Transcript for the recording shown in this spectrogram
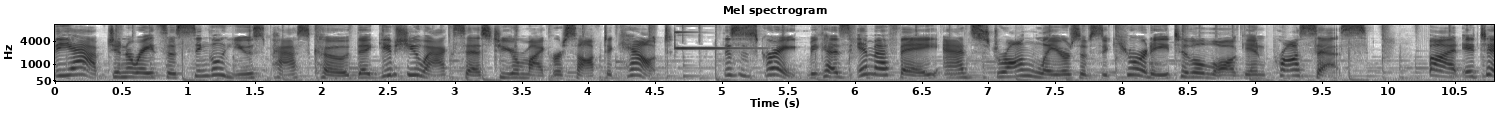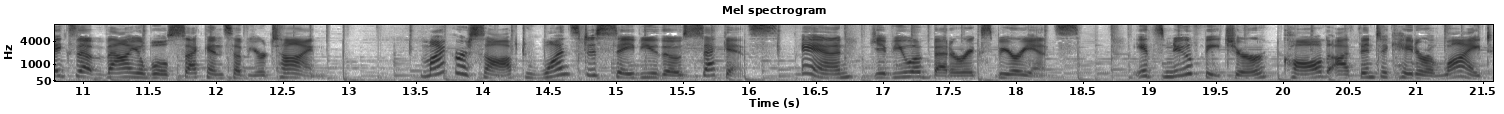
The app generates a single use passcode that gives you access to your Microsoft account. This is great because MFA adds strong layers of security to the login process. But it takes up valuable seconds of your time. Microsoft wants to save you those seconds and give you a better experience. Its new feature, called Authenticator Lite,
